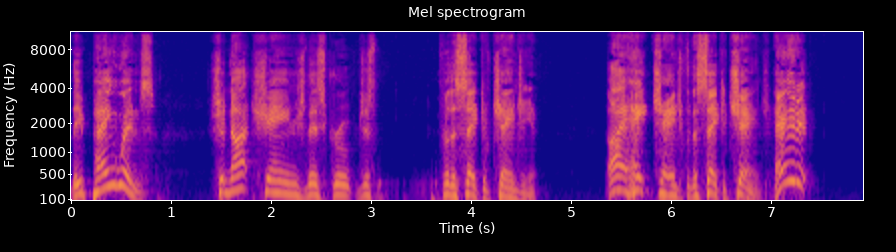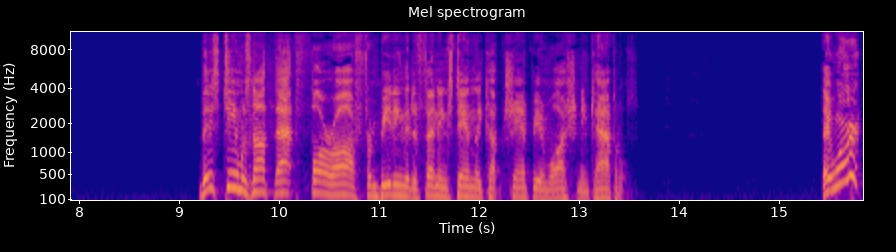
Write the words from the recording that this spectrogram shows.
The Penguins should not change this group just for the sake of changing it. I hate change for the sake of change. Hate it. This team was not that far off from beating the defending Stanley Cup champion Washington Capitals. They weren't.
